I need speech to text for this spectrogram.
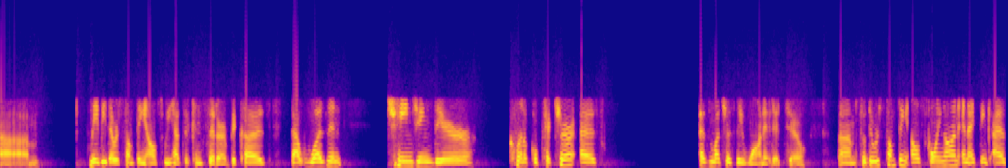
Um, maybe there was something else we had to consider because that wasn't changing their clinical picture as as much as they wanted it to. Um, so there was something else going on, and I think as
